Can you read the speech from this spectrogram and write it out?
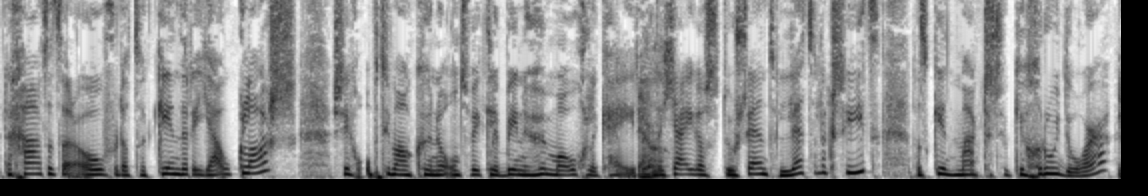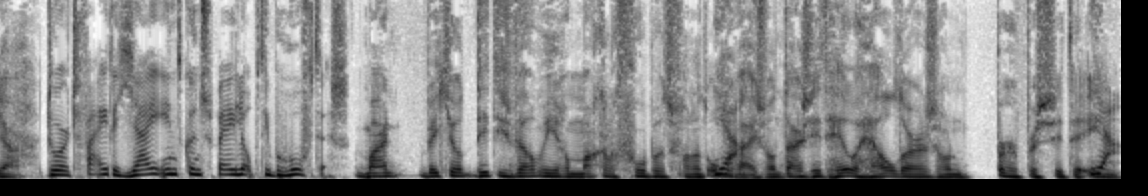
Dan gaat het erover dat de kinderen in jouw klas zich optimaal kunnen ontwikkelen binnen hun mogelijkheden. En dat jij als docent letterlijk ziet dat kind maakt een stukje groei door. Ja. Door het feit dat jij in kunt spelen op die behoeftes. Maar weet je dit is wel weer een makkelijk voorbeeld van het onderwijs. Want daar zit heel helder zo'n purpose zitten in. Ja.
